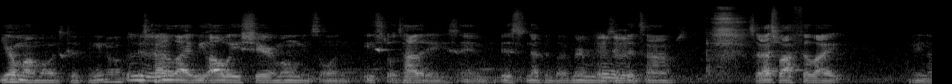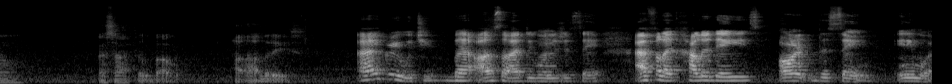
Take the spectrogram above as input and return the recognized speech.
your mom always cooking. You know, it's Mhm. kind of like we always share moments on each of those holidays, and it's nothing but memories Mhm. and good times. So that's why I feel like, you know, that's how I feel about holidays. I agree with you, but also I do want to just say I feel like holidays aren't the same anymore.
